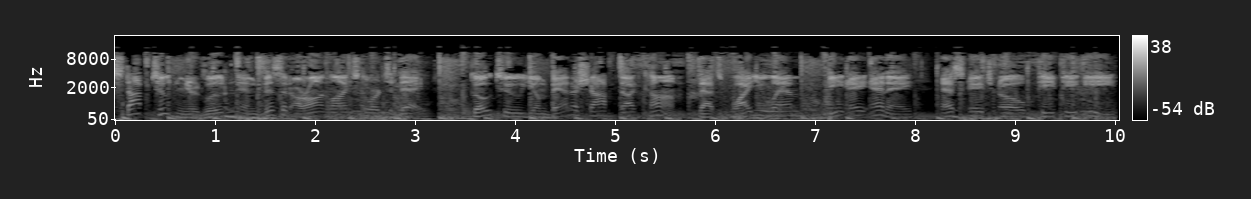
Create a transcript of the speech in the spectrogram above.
stop tooting your gluten and visit our online store today. Go to yumbanashop.com. That's Y-U-M-B-A-N-A S-H-O-P-P-E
